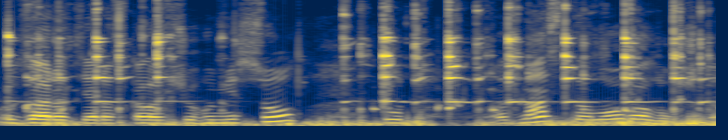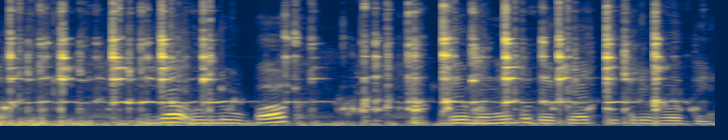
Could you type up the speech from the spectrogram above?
От зараз я розколочу гумісол. Тут одна столова ложка. Я улю бак, де в мене буде 5 літрів води.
